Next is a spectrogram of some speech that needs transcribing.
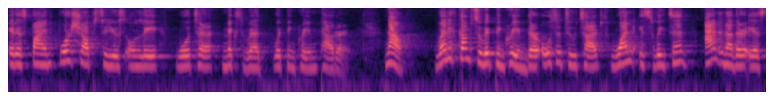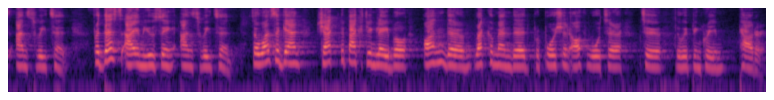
it is fine for shops to use only water mixed with whipping cream powder. Now, when it comes to whipping cream, there are also two types. One is sweetened and another is unsweetened. For this, I am using unsweetened. So once again, check the packaging label on the recommended proportion of water to the whipping cream powder.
